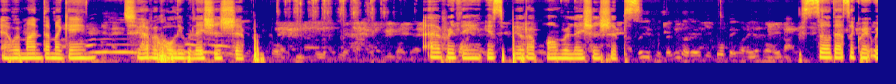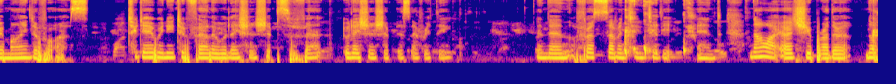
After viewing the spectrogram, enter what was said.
And remind them again to have a holy relationship. Everything is built up on relationships. So that's a great reminder for us. Today we need to value relationships. relationship is everything. And then verse 17 to the end. Now I urge you, brother, not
